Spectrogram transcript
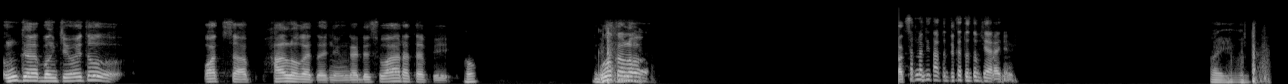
Enggak Bang Cimoy itu WhatsApp halo katanya nggak ada suara tapi. Gua kalau WhatsApp nanti takut ketutup caranya nih. Oh iya bentar.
